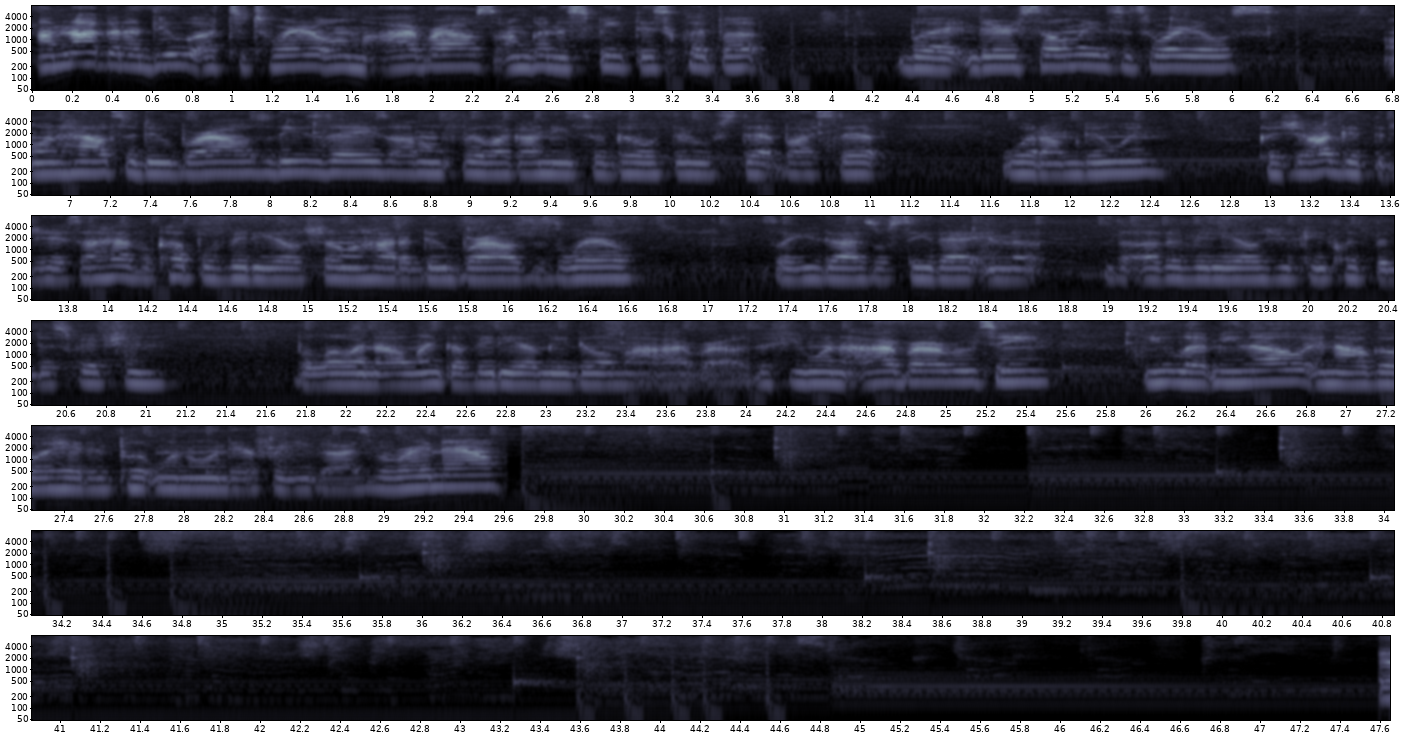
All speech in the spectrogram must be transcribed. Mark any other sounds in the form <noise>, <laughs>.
I'm not to do a tutorial on my eyebrows. I'm to speed this clip up. But there's so many tutorials on how to do brows these days. I don't feel like I need to go through step by step what I'm doing. Because y'all get the gist. I have a couple videos showing how to do brows as well. So you guys will see that in the, the other videos. You can click the description below and I'll link a video of me doing my eyebrows. If you want an eyebrow routine, you let me know and I'll go ahead and put one on there for you guys. But right now,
